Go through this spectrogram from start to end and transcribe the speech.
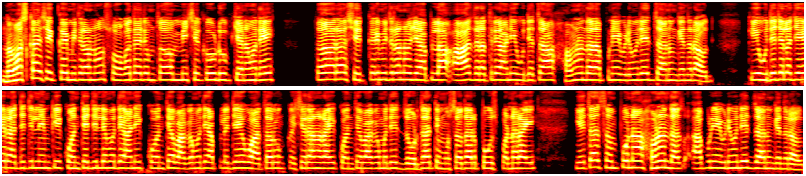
नमस्कार शेतकरी मित्रांनो स्वागत आहे तुमचं मी शेतकरी यूट्यूब चॅनलमध्ये तर शेतकरी मित्रांनो जे आपला आज रात्री आणि उद्याचा हवामान अंदाज आपण या व्हिडिओमध्ये जाणून घेणार आहोत की उद्याच्याला जे राज्यातील नेमकी कोणत्या जिल्ह्यामध्ये आणि कोणत्या भागामध्ये आपलं जे वातावरण कसे राहणार आहे कोणत्या भागामध्ये जोरदार ते मुसळधार पाऊस पडणार आहे याचा संपूर्ण हवामान अंदाज आपण या व्हिडिओमध्ये जाणून घेणार आहोत.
